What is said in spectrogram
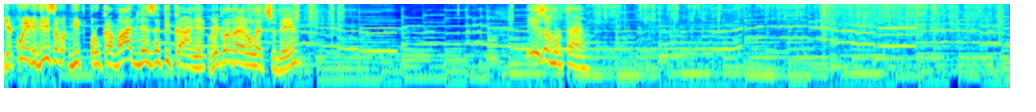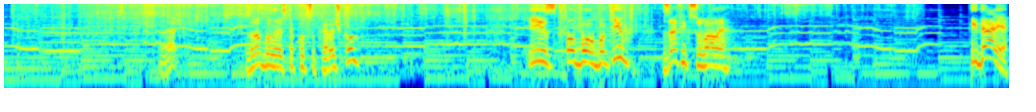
яку я відрізав від рукава для запікання. Викладаю рулет сюди. І загортаю. Так. Зробили ось таку цукерочку. І з обох боків зафіксували. І далі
